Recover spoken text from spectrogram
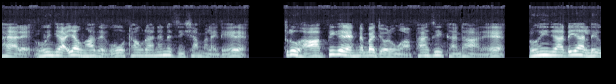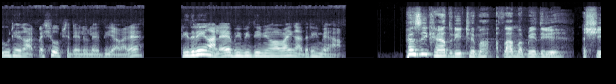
ထားရတဲ့ရိုဟင်ဂျာအယောက်90ကိုထောင်ဒဏ်နဲ့နှစ်စီရှာမှတ်လိုက်တယ်တဲ့သူတို့ဟာပြီးခဲ့တဲ့နှစ်ပတ်ကျော်တုန်းကဖမ်းဆီးခံထားရတဲ့ရိုဟင်ဂျာ104ဦးထဲကတချို့ဖြစ်တယ်လို့လည်းသိရပါတယ်ဒီသတင်းကလည်း BBC မြန်မာပိုင်းကသတင်းပဲဟာ ဖက်စီခရသူဒီထဲမှာအသားမပြေးသေးတယ်အရှိ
